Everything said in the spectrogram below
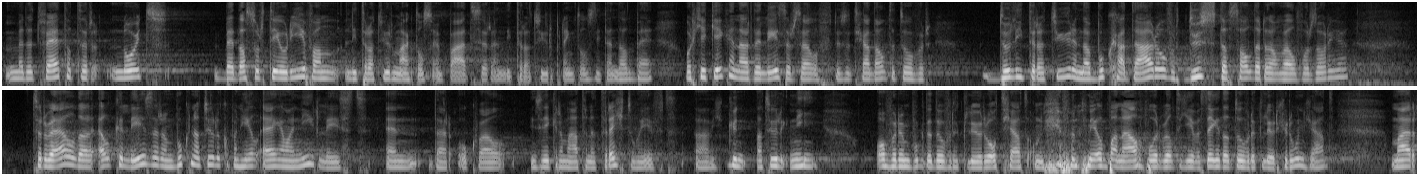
met het feit dat er nooit bij dat soort theorieën van literatuur maakt ons empathischer en literatuur brengt ons dit en dat bij, wordt gekeken naar de lezer zelf. Dus het gaat altijd over de literatuur en dat boek gaat daarover, dus dat zal er dan wel voor zorgen. Terwijl dat elke lezer een boek natuurlijk op een heel eigen manier leest en daar ook wel in zekere mate het recht toe heeft. Uh, je kunt natuurlijk niet over een boek dat over de kleur rood gaat, om even een heel banaal voorbeeld te geven, zeggen dat het over de kleur groen gaat. Maar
